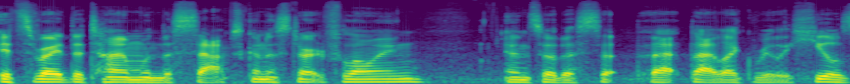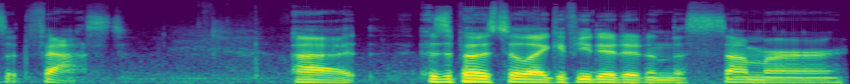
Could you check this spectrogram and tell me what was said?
it's right the time when the sap's going to start flowing and so the, that, that like really heals it fast. Uh, as opposed to like if you did it in the summer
